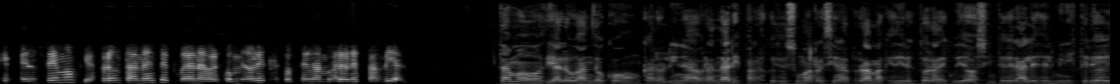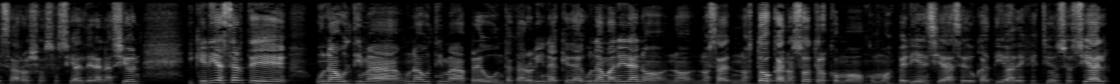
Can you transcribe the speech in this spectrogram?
que pensemos que prontamente puedan haber comedores que sostengan varones también. Estamos dialogando con Carolina Brandaris, para los que se suman recién al programa, que es directora de Cuidados Integrales del Ministerio de Desarrollo Social de la Nación. Y quería hacerte una última, una última pregunta, Carolina, que de alguna manera no, nos, toca a nosotros como, como experiencias educativas de gestión social.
